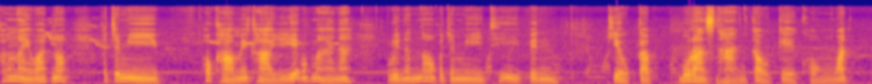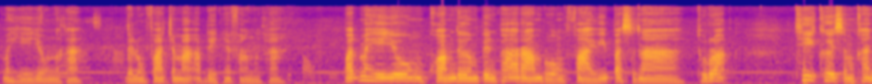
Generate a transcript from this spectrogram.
ข้างในวัดเนาะ ก็จะมีพ่อขาวแม่ขาวเยอะแยะมากมายนะ บริเวณด้านนอกก็จะมีที่เป็นเกี่ยวกับโบราณสถานเก่าแก่ของวัดมเหยงนะคะ เดี๋ยวลุงฟ้าจะมาอัปเดตให้ฟังนะคะ วัดมเหยงความเดิมเป็นพระอารามหลวงฝ่ายวิปัสนา ธุระ ที่เคยสำคัญ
